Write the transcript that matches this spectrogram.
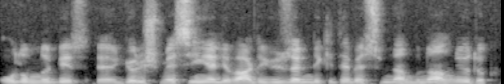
olumlu bir e, görüşme sinyali vardı. Yüzlerindeki tebessümden bunu anlıyorduk.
